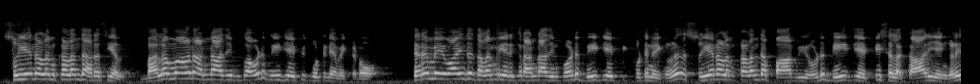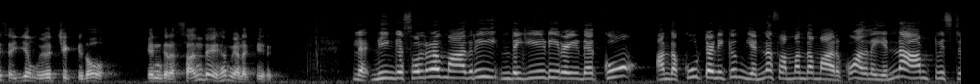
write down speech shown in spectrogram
சுயநலம் கலந்த அரசியல். பலமான அதிமுகவோடு பிஜேபி கூட்டணி அமைக்கணும். திறமை வாய்ந்த தலைமை இருக்கிற அதிமுகவோடு பிஜேபி கூட்டணி வைக்கணும். சுயநலம் கலந்த பார்வையோடு பிஜேபி சில காரியங்களை செய்ய முயற்சிக்குதோ என்கிற சந்தேகம் எனக்கு இருக்கு. இல்ல நீங்க சொல்ற மாதிரி இந்த ஈடி ரைடக்கும் அந்த கூட்டணிக்கும் என்ன சம்பந்தமா இருக்கும்? அதுல என்ன ஆம் ட்விஸ்ட்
